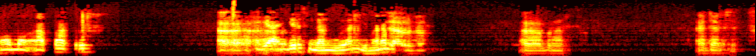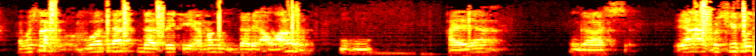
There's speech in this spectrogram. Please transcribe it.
ngomong apa terus eh, iya anjir 9 bulan gimana ya benar Eh, benar edan sih ya, maksudnya buat lihat dari emang dari awal Mm-mm. kayaknya enggak ya meskipun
